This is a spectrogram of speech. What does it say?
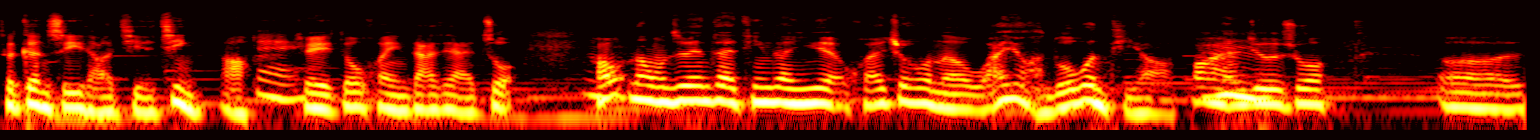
这更是一条捷径啊。对所以都欢迎大家来做。好，那我们这边再听一段音乐，回来之后呢，我还有很多问题啊，包含就是说，呃，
